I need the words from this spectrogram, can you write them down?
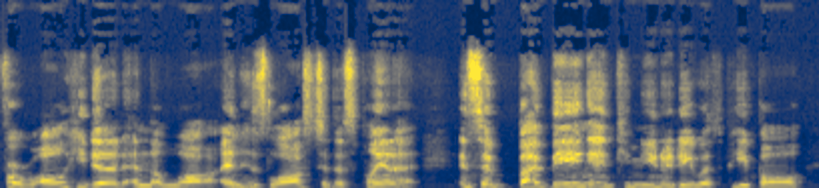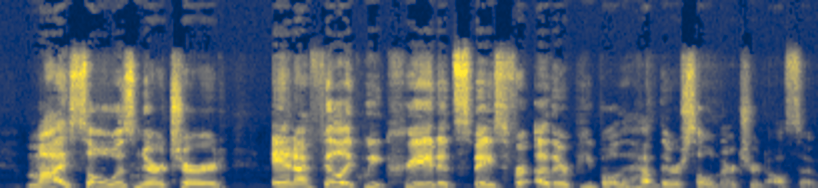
for all he did and the law and his loss to this planet. And so by being in community with people, my soul was nurtured and I feel like we created space for other people to have their soul nurtured also.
